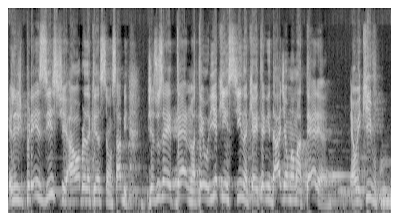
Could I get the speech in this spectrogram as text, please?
Ele preexiste a obra da criação, sabe? Jesus é eterno. A teoria que ensina que a eternidade é uma matéria é um equívoco.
